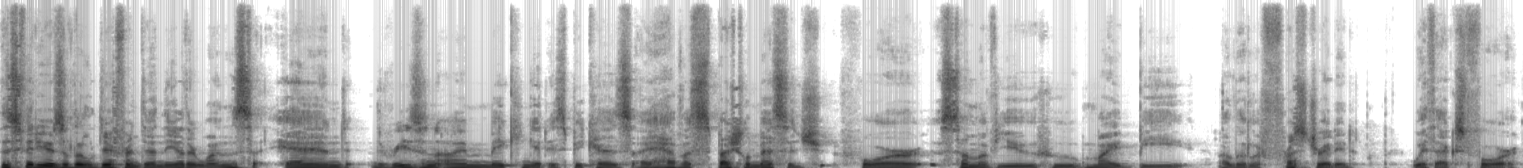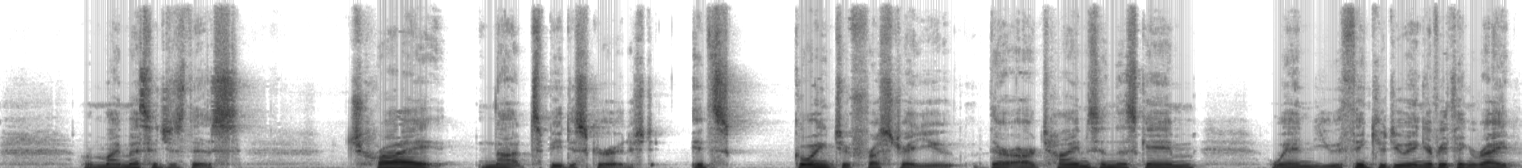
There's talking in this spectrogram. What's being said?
This video is a little different than the other ones, and the reason I'm making it is because I have a special message for some of you who might be a little frustrated with X4. My message is this. Try not to be discouraged. It's going to frustrate you. There are times in this game when you think you're doing everything right,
